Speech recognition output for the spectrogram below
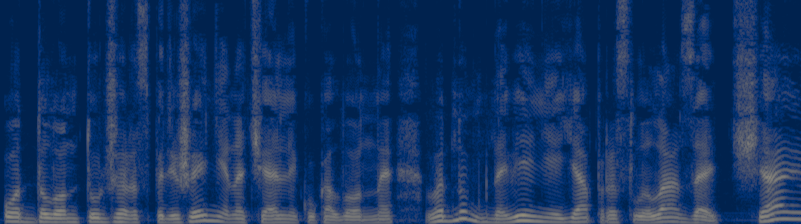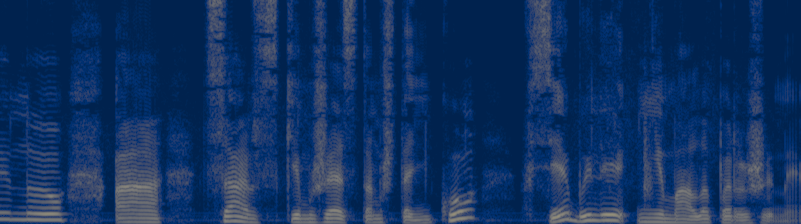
Отдал он тут же распоряжение начальнику колонны. В одно мгновение я прослыла за отчаянную, а царским жестом Штанько все были немало поражены.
